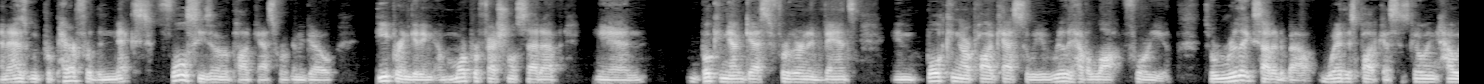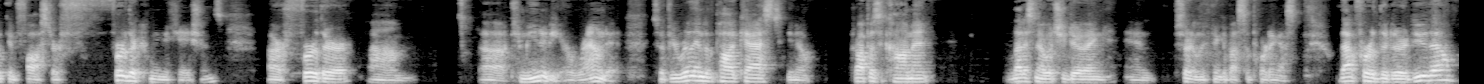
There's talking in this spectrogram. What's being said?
and as we prepare for the next full season of the podcast. We're going to go deeper in getting a more professional setup and booking out guests further in advance in bulking our podcast so we really have a lot for you. So we're really excited about where this podcast is going, how we can foster further communications or further um, uh, community around it. So if you're really into the podcast, you know, drop us a comment, let us know what you're doing, and certainly think about supporting us. Without further ado, though,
